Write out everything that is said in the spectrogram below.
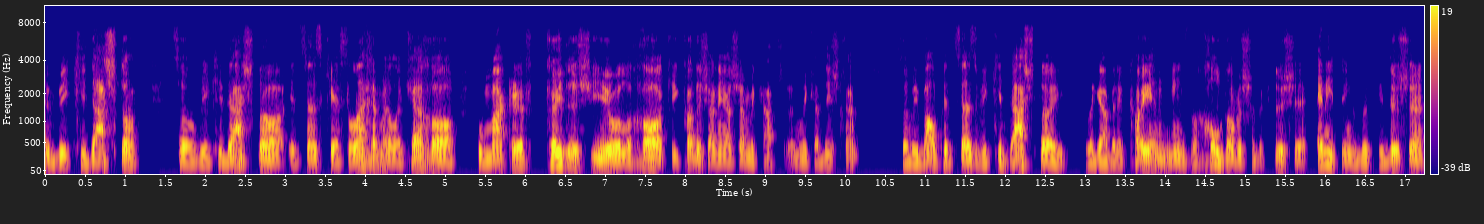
vikidashto. So vikidashto. It says kes lechem elakecho umakrif kodesh yu lecho ki kodesh ani Hashem mikadishchem. So it says vikidashto legabe means the holdover kedusha. Anything with kedusha,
